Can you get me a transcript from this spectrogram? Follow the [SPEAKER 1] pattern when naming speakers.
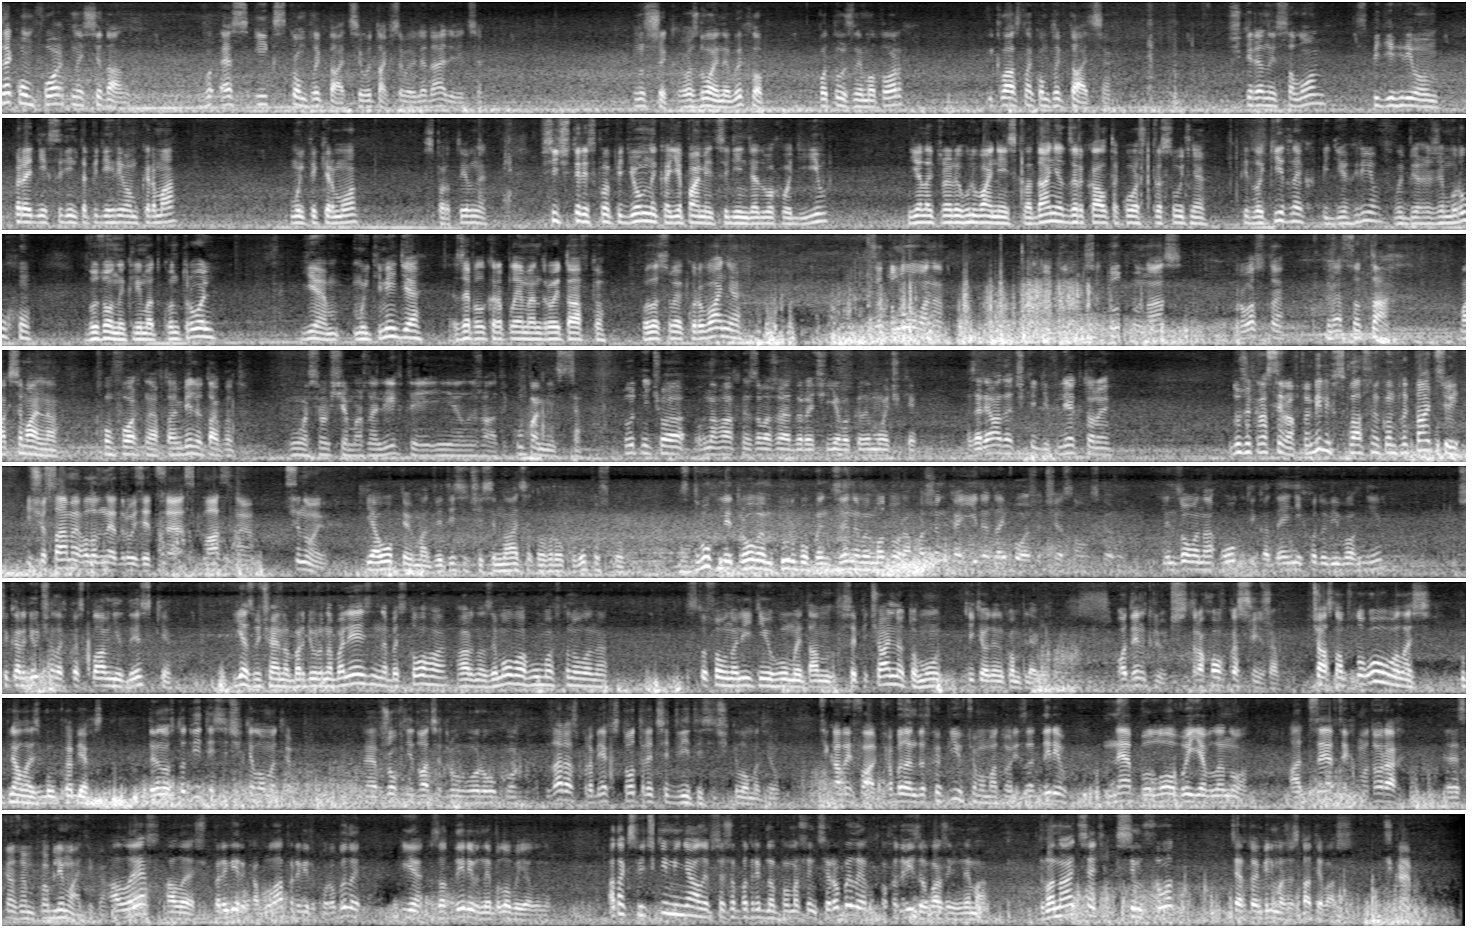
[SPEAKER 1] Це комфортний седан в SX комплектації. Ось так все виглядає, дивіться. Ну шик, роздвоєний вихлоп, потужний мотор і класна комплектація. Шкіряний салон з підігрівом передніх сидінь та підігрівом керма. Мультикермо, спортивне. Всі чотири склопідйомника, є пам'ять сидінь для двох водіїв. Є електрорегулювання і складання дзеркал також присутнє. Підлокітник, підігрів, вибір режиму руху, двозонний клімат-контроль. Є мультимедіа з Apple CarPlay Android Auto, голосове керування, затоновано. Тут тут у нас просто красота. Максимально комфортний автомобіль. Отак от ось взагалі можна лігти і лежати. Купа місця. Тут нічого в ногах не заважає, до речі, є викилимочки, зарядочки, дефлектори. Дуже красивий автомобіль з класною комплектацією. І що саме головне, друзі, це з класною ціною. Kia Optima 2017 року випуску з 2-літровим турбобензиновим мотором. Машинка їде, дай Боже, чесно вам скажу. Лінзована оптика, денні ходові вогні, шикарнючі легкосплавні диски. Є, звичайно, бордюрна болезнь, не без того. Гарна зимова гума встановлена. Стосовно літньої гуми там все печально, тому тільки один комплект. Один ключ, страховка свіжа. Вчасно обслуговувалась, куплялась був пробіг 92 тисячі кілометрів е, в жовтні 22-го року. Зараз пробіг 132 тисячі кілометрів. Цікавий факт. Робили ендоскопію в цьому моторі, задирів не було виявлено. А це в цих моторах, е, скажімо, проблематика. Але ж, але ж, перевірка була, перевірку робили і задирів не було виявлено. А так свічки міняли, все, що потрібно по машинці робили, по ходовій зауважень нема. 12 700 цей автомобіль може стати ваш. Чекаємо.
